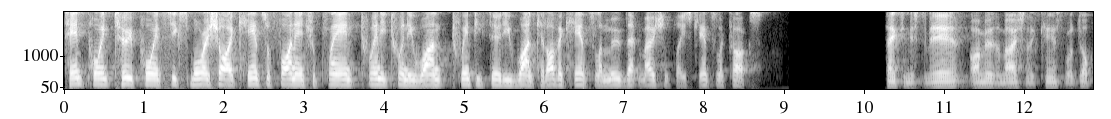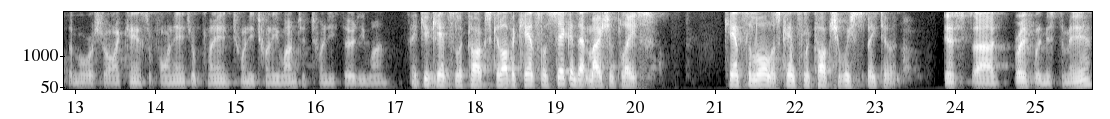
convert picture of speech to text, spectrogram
10.2.6 Moira Shire Council Financial Plan 2021-2031. Could I have a councillor move that motion, please? Councillor Cox. Thank you, Mr Mayor. I move the motion that Council adopt the Moira Shire Council Financial Plan 2021 to 2031. Thank, Thank you, you, Councillor Cox. Could I have a councillor second that motion, please? Councillor Lawless. Councillor Cox, you wish to speak to it? Yes, uh, briefly, Mr Mayor.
